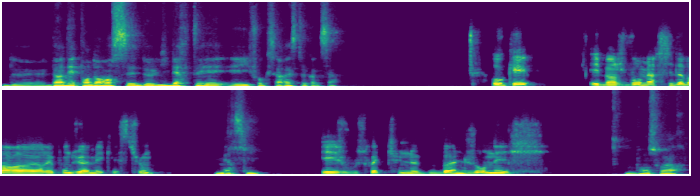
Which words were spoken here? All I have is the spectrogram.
de, d'indépendance et de liberté, et il faut que ça reste comme ça. OK. Eh ben, je vous remercie d'avoir euh, répondu à mes questions. Merci et je vous souhaite une bonne journée. Bonsoir.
